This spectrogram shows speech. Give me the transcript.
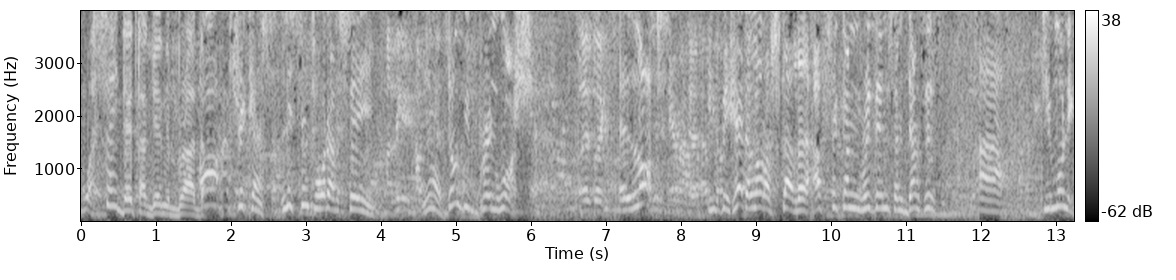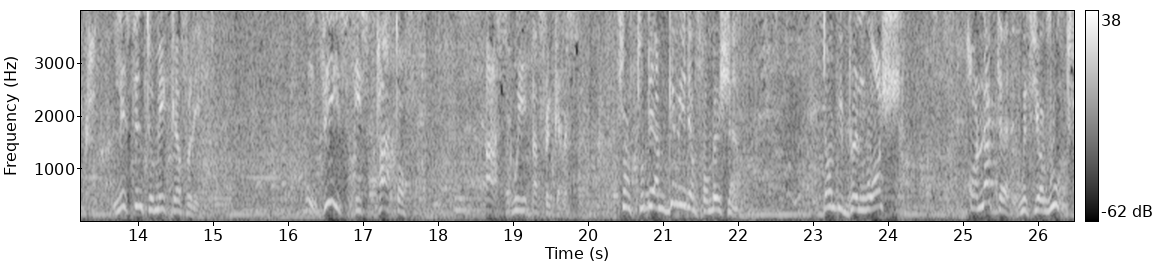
What? Say that again, brother. All Africans, listen to what I'm saying. Yes. Don't be brainwashed. It's like A lot. You've been heard a lot of stuff. that African rhythms and dances are demonic. Listen to me carefully. This is part of us, we Africans. So today I'm giving you the information. Don't be brainwashed. Connected with your root.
